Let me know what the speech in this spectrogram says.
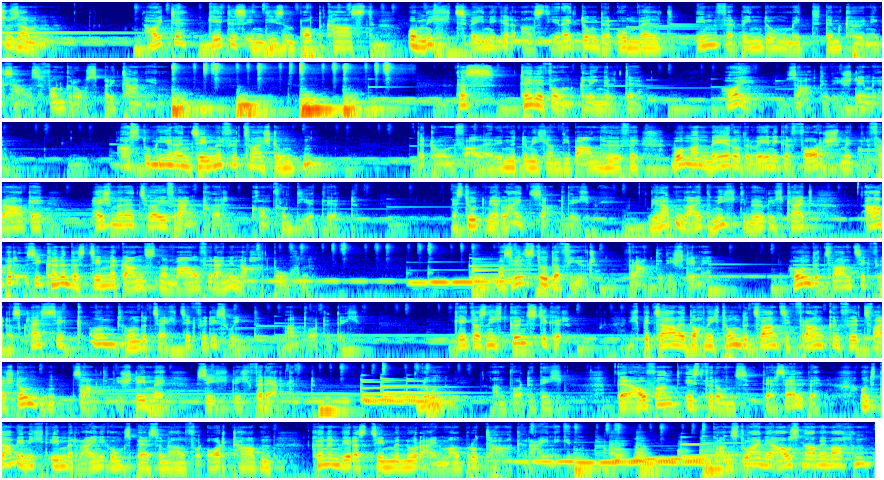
zusammen. Heute geht es in diesem Podcast um nichts weniger als die Rettung der Umwelt in Verbindung mit dem Königshaus von Großbritannien. Das Telefon klingelte. Hoi, sagte die Stimme. Hast du mir ein Zimmer für zwei Stunden? Der Tonfall erinnerte mich an die Bahnhöfe, wo man mehr oder weniger forsch mit der Frage Hast mir zwei Fränkler konfrontiert wird. Es tut mir leid, sagte ich. Wir haben leider nicht die Möglichkeit, aber Sie können das Zimmer ganz normal für eine Nacht buchen. Was willst du dafür? fragte die Stimme. 120 für das Classic und 160 für die Suite, antwortete ich. Geht das nicht günstiger? Ich bezahle doch nicht 120 Franken für zwei Stunden, sagte die Stimme, sichtlich verärgert. Nun, antwortete ich, der Aufwand ist für uns derselbe, und da wir nicht immer Reinigungspersonal vor Ort haben, können wir das Zimmer nur einmal pro Tag reinigen. Kannst du eine Ausnahme machen?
